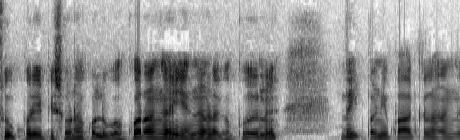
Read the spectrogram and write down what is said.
சூப்பர் எபிசோடாக கொண்டு போக போகிறாங்க என்ன நடக்க போகுதுன்னு வெயிட் பண்ணி பார்க்கலாங்க.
